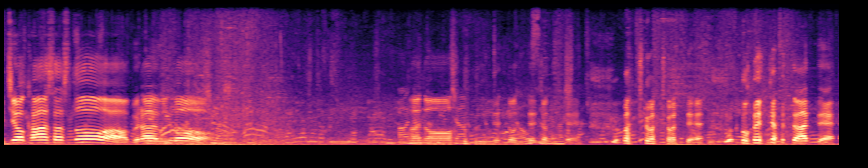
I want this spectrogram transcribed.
一応カンサスとブラウンとあのちょっと待ってちょっと待って待って待って待ってごめんちょっと待って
